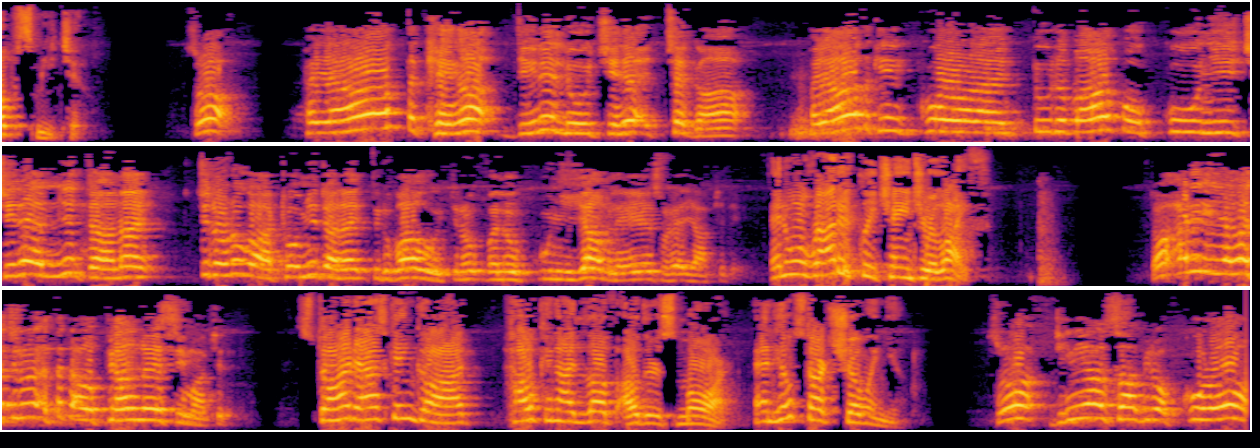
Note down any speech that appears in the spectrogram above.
helps me to. ဆိုတော့ဖယားသခင်ကဒီနေ့လိုချင်တဲ့အချက်ကဖယားသခင်ကိုယ်တိုင်သူတစ်ပါးကိုကူညီချင်တဲ့မေတ္တာ၌ကျွန်တော်တို့ကထိုမေတ္တာ၌သူတစ်ပါးကိုကျွန်တော်ဘယ်လိုကူညီရမလဲဆိုတဲ့အရာဖြစ်တယ် And it will radically change your life. ။တော့အဲ့ဒီအရာကကျွန်တော်တို့အသက်တာကိုပြောင်းလဲစေမှာဖြစ်တယ် Start asking God, how can I love others more? And He'll start showing you. ။ဆိုတော့ဒီနေ့ကစပြီးတော့ကိုရော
